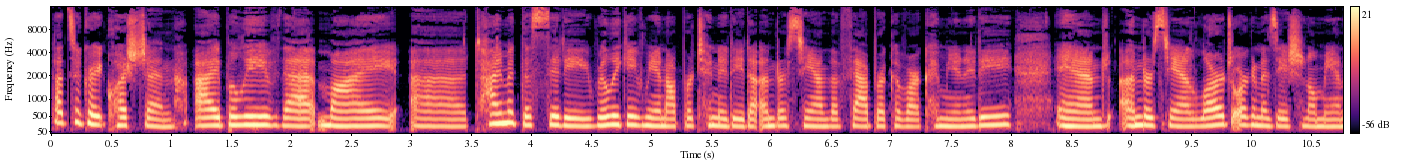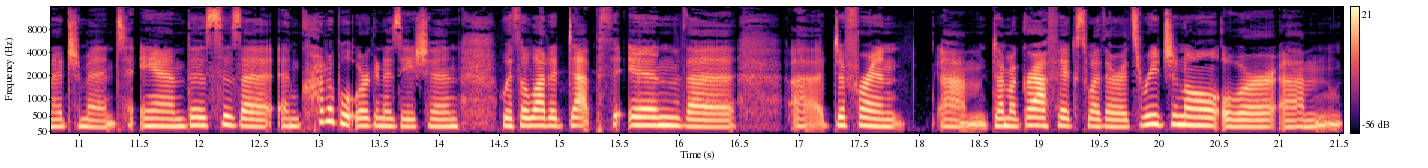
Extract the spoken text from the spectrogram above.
That's a great question. I believe that my uh, time at the city really gave me an opportunity to understand the fabric of our community and understand large organizational management. And this is a, an incredible organization with a lot of depth in the uh, different um, demographics, whether it's regional or um,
